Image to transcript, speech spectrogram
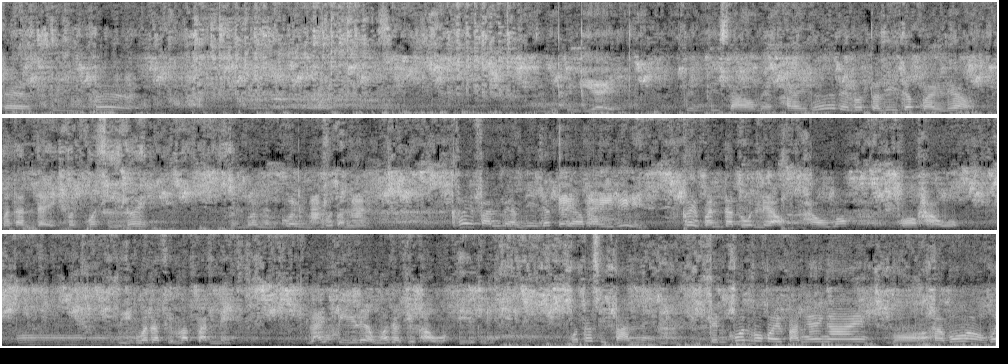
แต่สี่ห้า เป็นเอี้ย เป็นพี่ สาวแม่ไข่เด้อได้ลอตเตอรี่จักใบแล้วมาท่านได้บ่บ่ซื้อเลยเป็นว่ามันคนมักปานนั้นเคยฝันแบบนี้จักได้เดียวใจบ่ดิเคยฝันตะโดนแล้ว เขาบ่ออกเขาอืมนี่ว่าจะสิมาฝันนี่หลายปีแล้วว่าจะสิเขาอีกนี่บ่ตัดสิฝันนี่อืมเป็นคนบ่ค่อยฝันง่ายบ่ๆถ้าบ่เว้าบ่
